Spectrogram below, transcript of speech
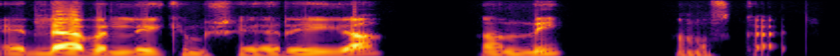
എല്ലാവരിലേക്കും ഷെയർ ചെയ്യുക. നന്ദി. നമസ്കാരം.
